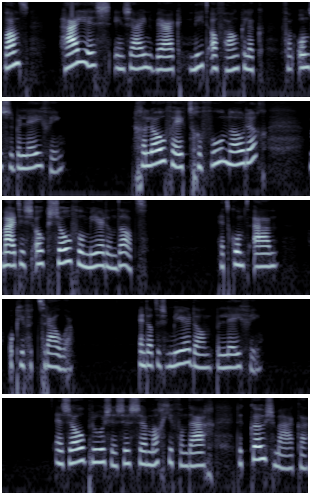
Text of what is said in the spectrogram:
want Hij is in Zijn werk niet afhankelijk van onze beleving. Geloof heeft gevoel nodig, maar het is ook zoveel meer dan dat. Het komt aan op je vertrouwen. En dat is meer dan beleving. En zo, broers en zussen, mag je vandaag de keus maken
